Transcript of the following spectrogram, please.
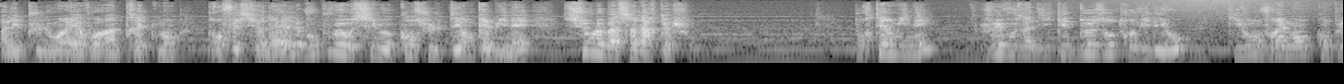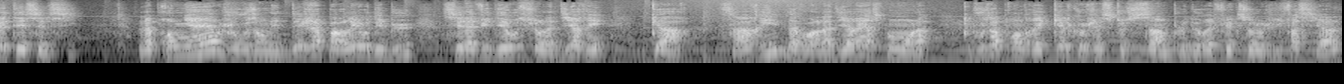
aller plus loin et avoir un traitement professionnel, vous pouvez aussi me consulter en cabinet sur le bassin d'Arcachon. Pour terminer, je vais vous indiquer deux autres vidéos qui vont vraiment compléter celle-ci. La première, je vous en ai déjà parlé au début, c'est la vidéo sur la diarrhée, car ça arrive d'avoir la diarrhée à ce moment-là. Vous apprendrez quelques gestes simples de réflexologie faciale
